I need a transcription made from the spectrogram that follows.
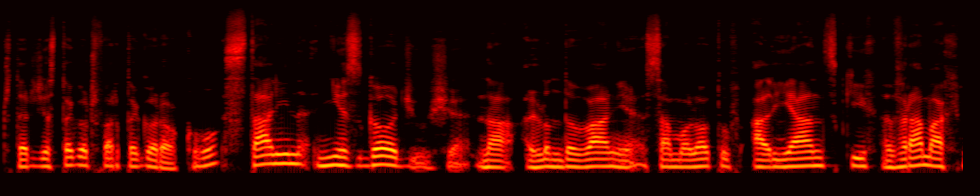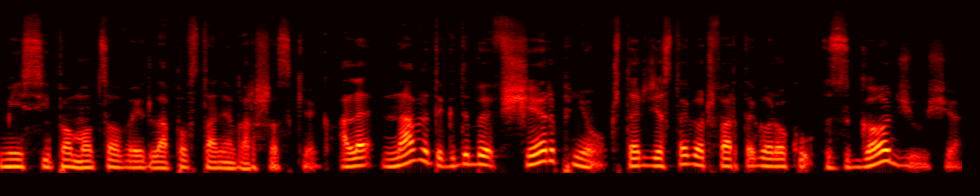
1944 roku Stalin nie zgodził się na lądowanie samolotów alianckich w ramach misji pomocowej dla powstania warszawskiego. Ale nawet gdyby w sierpniu 1944 roku zgodził się,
